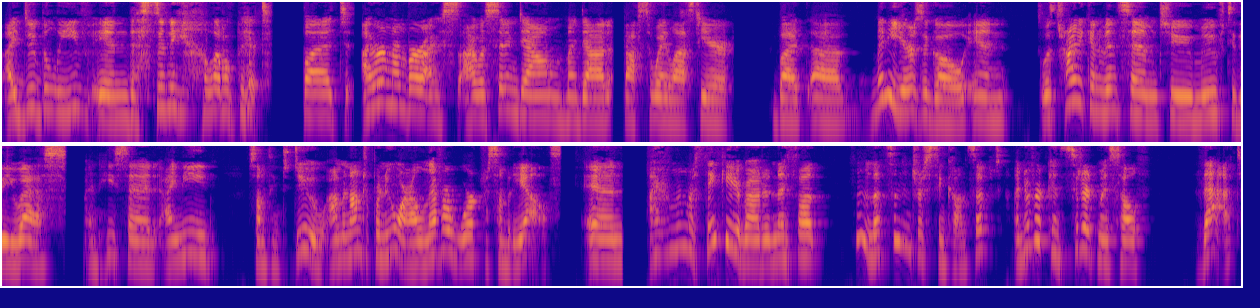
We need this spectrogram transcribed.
I do believe in destiny a little bit. But I remember I, I was sitting down with my dad, passed away last year, but uh, many years ago, and was trying to convince him to move to the US. And he said, I need something to do. I'm an entrepreneur. I'll never work for somebody else. And I remember thinking about it and I thought, hmm, that's an interesting concept. I never considered myself that,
